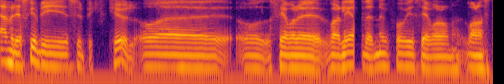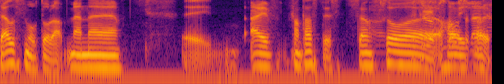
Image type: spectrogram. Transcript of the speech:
Ja, men det ska bli superkul och, eh, och se vad det, vad det leder. Nu får vi se vad de, vad de ställs mot då. då. Men äh, äh, fantastiskt. Sen ja, så har vi... Varit,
